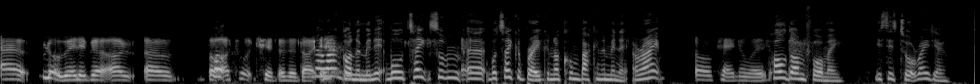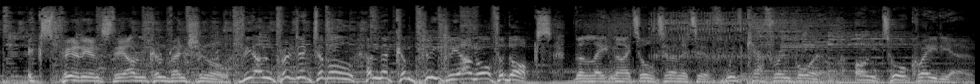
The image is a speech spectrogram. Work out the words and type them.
uh, not really, but I, uh, but I talked to you the other night. No, hang on a minute. We'll take some. Uh, we'll take a break, and I'll come back in a minute. All right? Okay, no worries. Hold on for me. This is Talk Radio. Experience the unconventional, the unpredictable, and the completely unorthodox. The Late Night Alternative with Katherine Boyle on Talk Radio.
